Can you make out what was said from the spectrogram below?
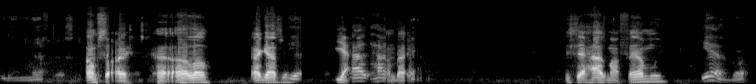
he done left us. I'm sorry. Uh, hello, I got you. Yeah. How, how's I'm your back. family? You said, "How's my family?" Yeah, bro.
